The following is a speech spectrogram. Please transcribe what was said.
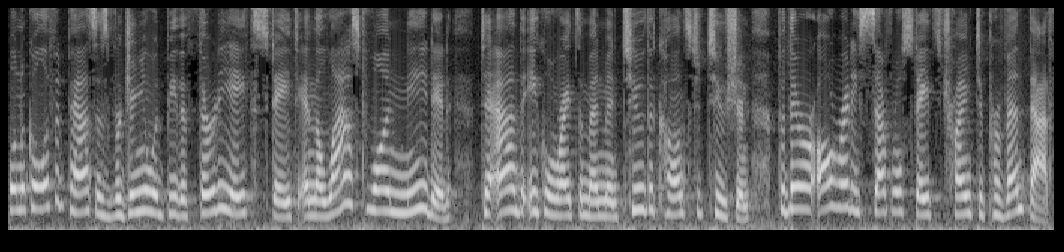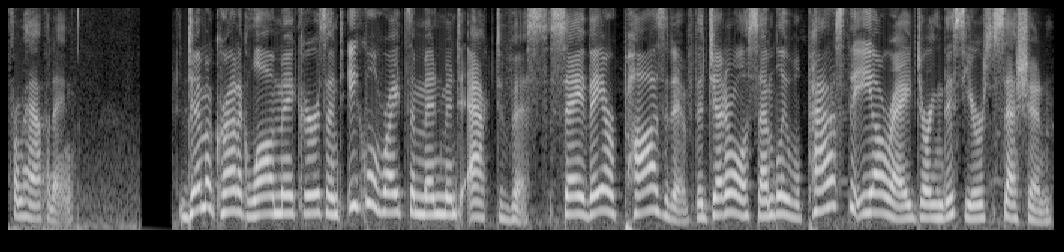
Well, Nicole, if it passes, Virginia would be the 38th state and the last one needed to add the Equal Rights Amendment to the Constitution. But there are already several states trying to prevent that from happening. Democratic lawmakers and equal rights amendment activists say they are positive the General Assembly will pass the ERA during this year's session.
